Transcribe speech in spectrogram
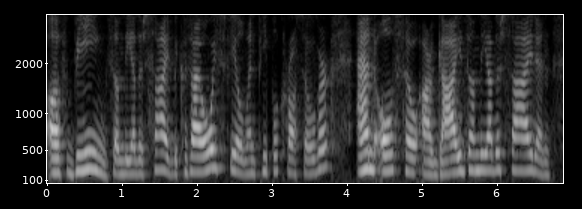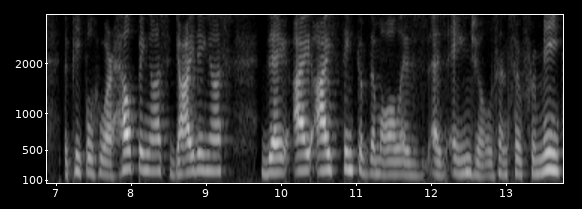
of beings on the other side because I always feel when people cross over and also our guides on the other side and the people who are helping us, guiding us, they I, I think of them all as, as angels. And so for me,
